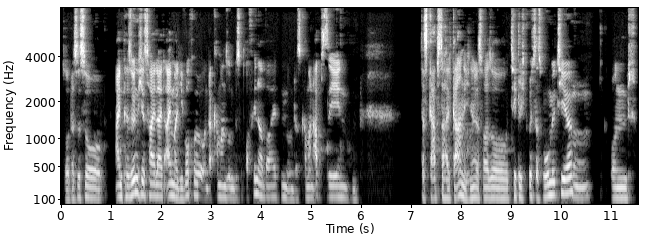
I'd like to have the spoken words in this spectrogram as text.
So, das ist so ein persönliches Highlight einmal die Woche und da kann man so ein bisschen drauf hinarbeiten und das kann man absehen. Und das gab's da halt gar nicht. Ne? Das war so täglich grüßt das Murmeltier. Mhm. Und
